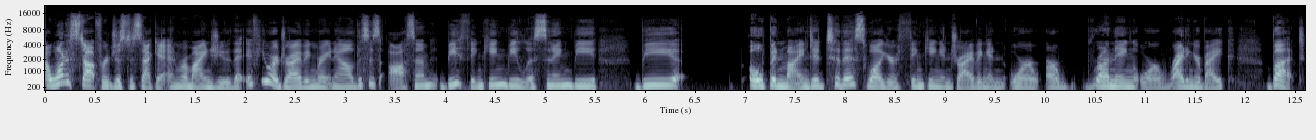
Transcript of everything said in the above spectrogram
I want to stop for just a second and remind you that if you are driving right now, this is awesome. Be thinking, be listening, be be open-minded to this while you're thinking and driving and or are running or riding your bike. But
